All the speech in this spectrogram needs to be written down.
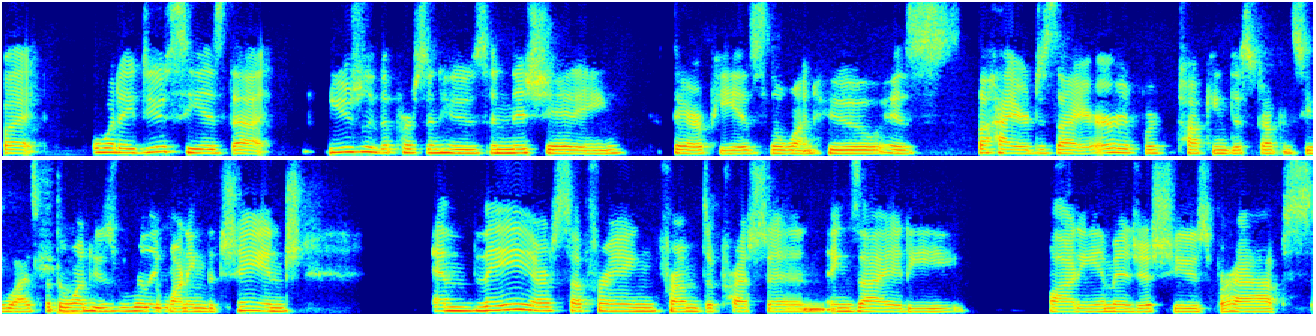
But what I do see is that usually the person who's initiating therapy is the one who is the higher desire, if we're talking discrepancy wise, but the one who's really wanting the change. And they are suffering from depression, anxiety, body image issues, perhaps,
